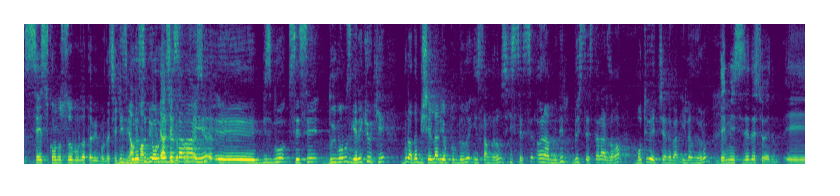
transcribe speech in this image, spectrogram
ses konusu burada tabii burada çekim Biz yapmak burası bir organize sanayi. e, biz bu sesi duymamız gerekiyor ki burada bir şeyler yapıldığını insanlarımız hissetsin. Önemli değil. Dış sesler her zaman motive edeceğine ben inanıyorum. Demin size de söyledim. Ee,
